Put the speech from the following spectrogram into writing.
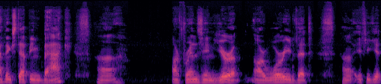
I, think stepping back, uh, our friends in Europe are worried that uh, if you get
